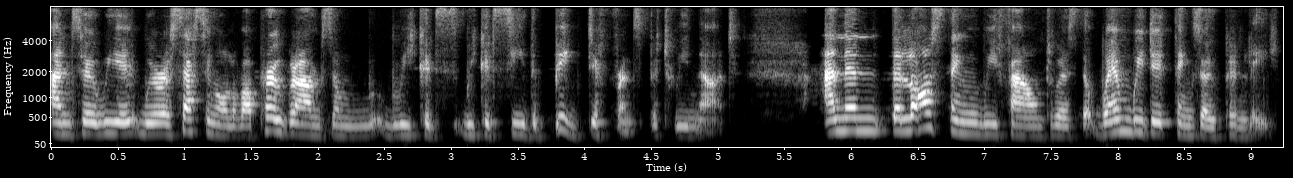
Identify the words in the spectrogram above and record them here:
and so we, we're assessing all of our programs and we could, we could see the big difference between that. And then the last thing we found was that when we did things openly,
